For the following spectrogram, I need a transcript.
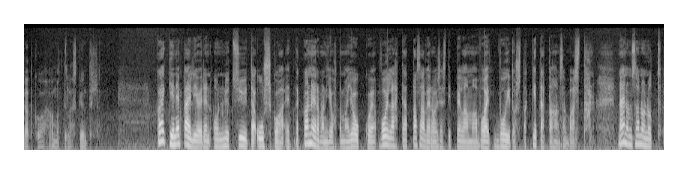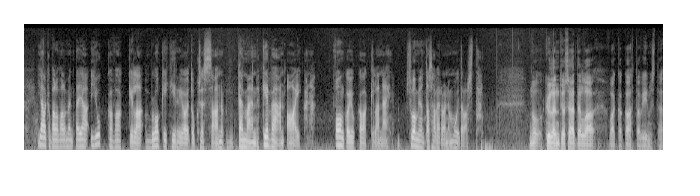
jatkoa ammattilaiskentillä. Kaikkien epäilijöiden on nyt syytä uskoa, että Kanervan johtama joukkue voi lähteä tasaveroisesti pelaamaan voitosta ketä tahansa vastaan. Näin on sanonut jalkapallovalmentaja Jukka Vakkila blogikirjoituksessaan tämän kevään aikana. Onko Jukka Vakkila näin? Suomi on tasaveroinen muita vastaan. No kyllä nyt jos ajatellaan vaikka kahta viimeistä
